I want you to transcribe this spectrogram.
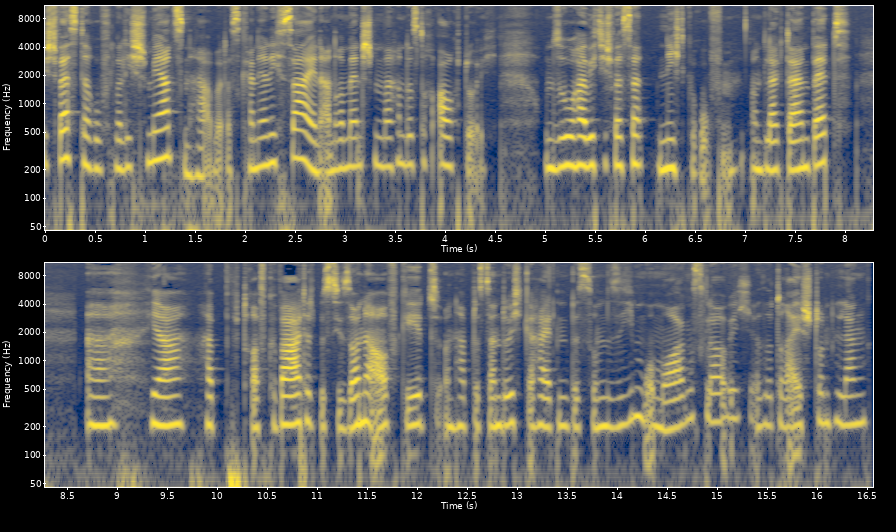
die Schwester rufen, weil ich Schmerzen habe. Das kann ja nicht sein. Andere Menschen machen das doch auch durch. Und so habe ich die Schwester nicht gerufen und lag da im Bett äh, ja, habe darauf gewartet, bis die Sonne aufgeht und habe das dann durchgehalten bis um 7 Uhr morgens, glaube ich. Also drei Stunden lang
